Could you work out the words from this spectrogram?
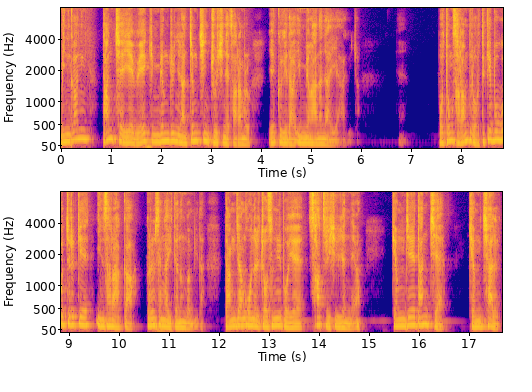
예. 민간 단체에 왜 김병준이란 정치인 출신의 사람을 예, 거기다 임명하느냐 이야기죠. 예. 보통 사람들을 어떻게 보고 저렇게 인사를 할까 그런 생각이 드는 겁니다. 당장 오늘 조선일보에 사설이 실렸네요. 경제단체 경찰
